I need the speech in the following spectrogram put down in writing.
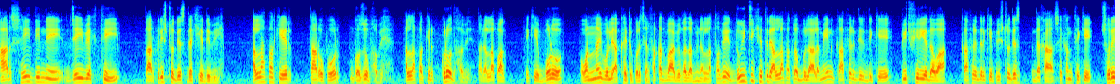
আর সেই দিনে যেই ব্যক্তি তার পৃষ্ঠ দেশ দেখিয়ে দেবে, আল্লাহ পাকের তার ওপর গজব হবে, আল্লাহ পাকের ক্রোধ হবে। তাহলে আল্লাহ পাক একে বড় অন্যায় বলে আখ্যায়িত করেছেন ফাকাত বা আবি গাজাবিন আল্লাহ তবে দুইটি ক্ষেত্রে আল্লাহ পাক রব্বুল আলমিন কাফেরদের দিকে পিঠ ফিরিয়ে দেওয়া কাফেরদেরকে পৃষ্ঠদেশ দেখা, সেখান থেকে সরে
